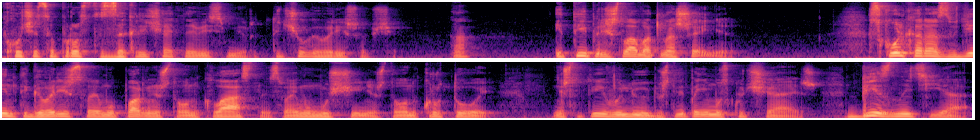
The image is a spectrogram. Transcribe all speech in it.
Хочется просто закричать на весь мир. Ты что говоришь вообще? А? И ты пришла в отношения? Сколько раз в день ты говоришь своему парню, что он классный, своему мужчине, что он крутой, и что ты его любишь, ты по нему скучаешь, без нытья.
